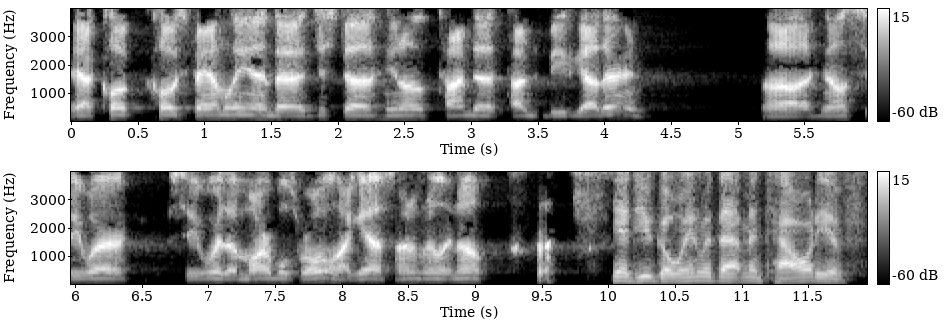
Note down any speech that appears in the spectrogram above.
yeah, close close family, and uh, just uh, you know, time to time to be together, and uh, you know, see where see where the marbles roll. I guess I don't really know. yeah, do you go in with that mentality of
